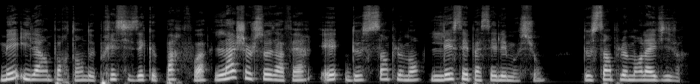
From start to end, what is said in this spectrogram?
mais il est important de préciser que parfois la seule chose à faire est de simplement laisser passer l'émotion, de simplement la vivre.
